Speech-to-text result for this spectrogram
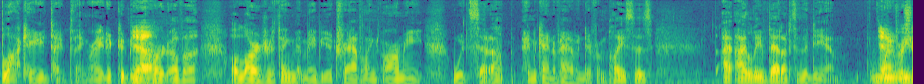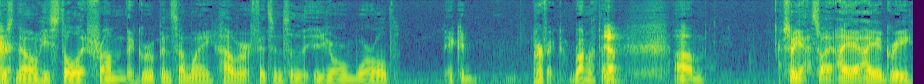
blockade type thing, right? It could be Yeah. part of a, a larger thing that maybe a traveling army would set up and kind of have in different places. I, I leave that up to the DM. Yeah, we we sure. just know he stole it from the group in some way. However, it fits into the, your world. It could perfect run with it. Yep. Um, So yeah, so I, I, I agree.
